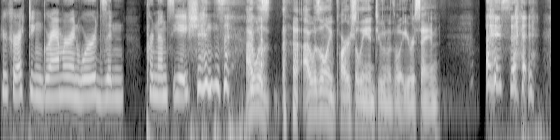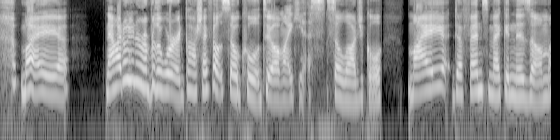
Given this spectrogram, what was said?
You're correcting grammar and words and pronunciations. I was I was only partially in tune with what you were saying. I said my now I don't even remember the word. Gosh, I felt so cool too. I'm like, yes, so logical. My defense mechanism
